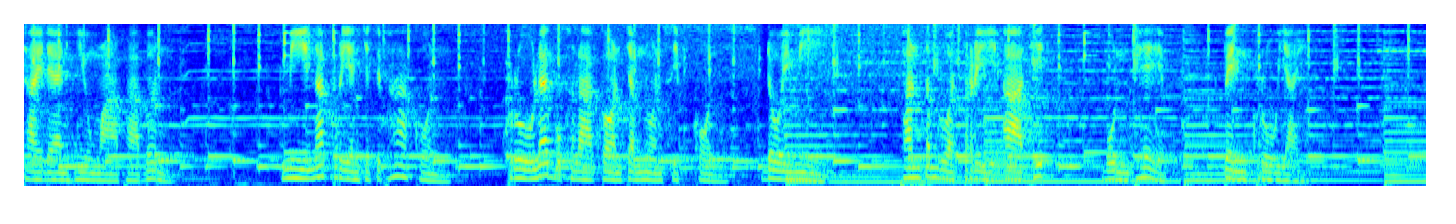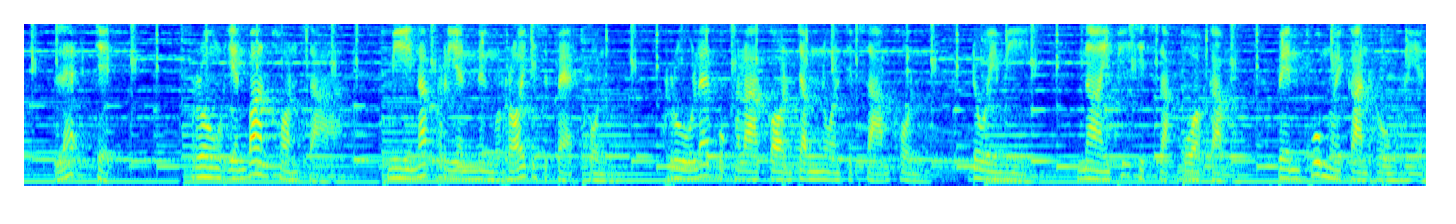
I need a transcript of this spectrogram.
ชายแดนฮิวมาพาเบิลมีนักเรียน 75 คน ครูและบุคลากรจำนวน 10 คน โดยมี พันตำรวจตรีอาทิตย์ บุญเทพ เป็นครูใหญ่ และ 7. โรงเรียนบ้านคอนสา มีนักเรียน 178 คน ครูและบุคลากรจำนวน 13 คน โดยมี นายพิสิทธิ์ศักดิ์บัวกรรม เป็นผู้อำนวยการโรงเรียน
